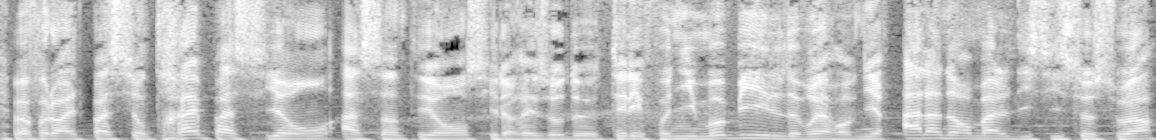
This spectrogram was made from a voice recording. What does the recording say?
Il va falloir être patient, très patient Saint-Éan si le réseau de téléphonie mobile devrait revenir à la normale d'ici ce soir.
